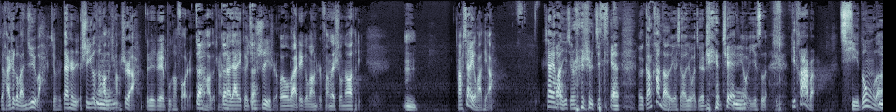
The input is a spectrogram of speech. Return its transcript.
就还是个玩具吧，就是，但是是一个很好的尝试啊，这这也不可否认，很好的尝试，大家也可以去试一试，回头我把这个网址放在 show note 里。嗯，好，下一个话题啊，下一个话题其实是今天呃刚看到的一个消息，我觉得这这也挺有意思的。GitHub 启动了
